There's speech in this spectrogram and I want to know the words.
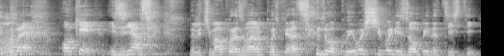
Добре, окей, извинявам се. Нали, че малко развалям конспирация, но ако имаш шибани зомби нацисти,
